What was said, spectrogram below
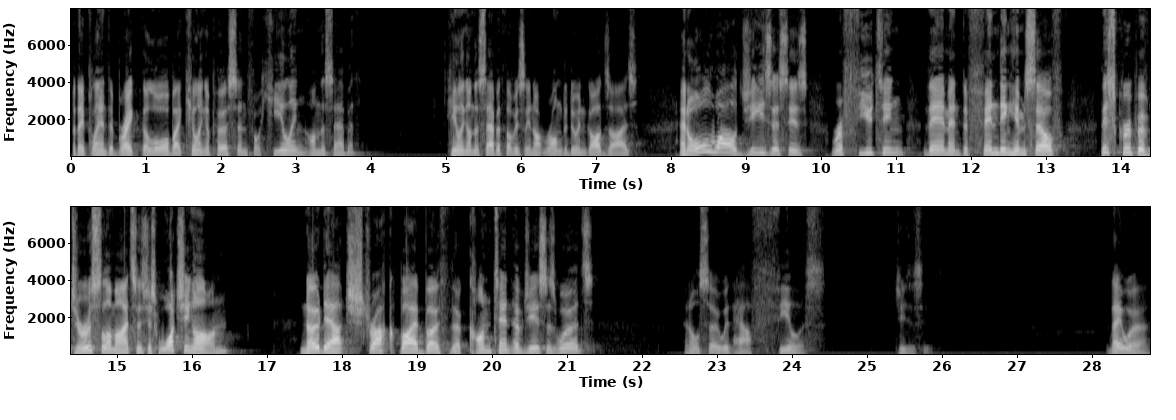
but they plan to break the law by killing a person for healing on the Sabbath. Healing on the Sabbath, obviously not wrong to do in God's eyes. And all while Jesus is refuting them and defending himself, this group of Jerusalemites is just watching on, no doubt struck by both the content of Jesus' words and also with how fearless Jesus is. They were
